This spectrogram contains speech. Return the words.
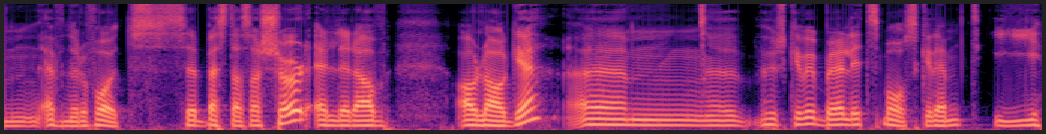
mm, evner å få ut det beste av seg sjøl eller av, av laget. Um, husker vi ble litt småskremt i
